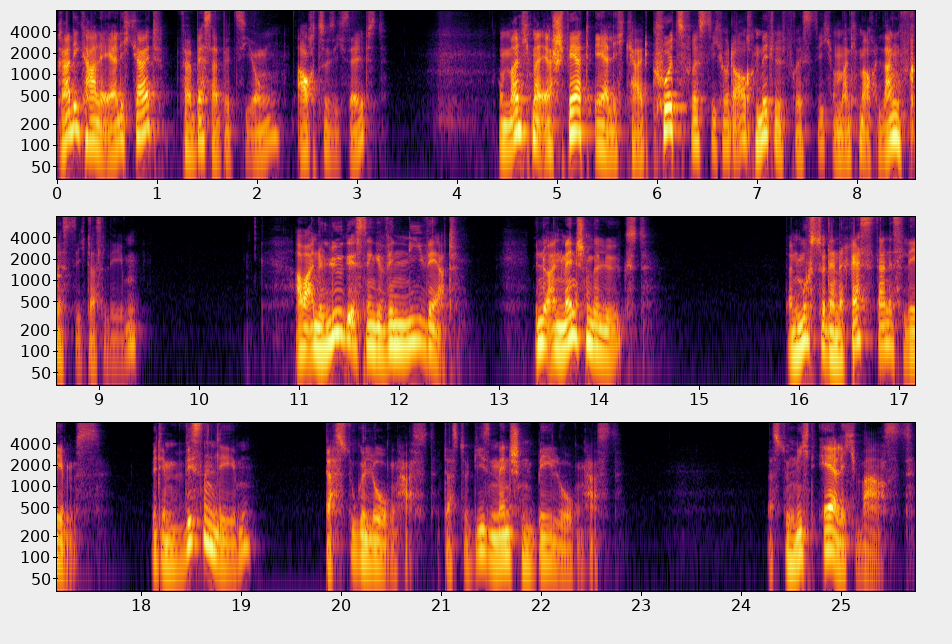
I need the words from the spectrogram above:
Radikale Ehrlichkeit verbessert Beziehungen, auch zu sich selbst. Und manchmal erschwert Ehrlichkeit kurzfristig oder auch mittelfristig und manchmal auch langfristig das Leben. Aber eine Lüge ist den Gewinn nie wert. Wenn du einen Menschen belügst, dann musst du den Rest deines Lebens mit dem Wissen leben, dass du gelogen hast, dass du diesen Menschen belogen hast, dass du nicht ehrlich warst,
